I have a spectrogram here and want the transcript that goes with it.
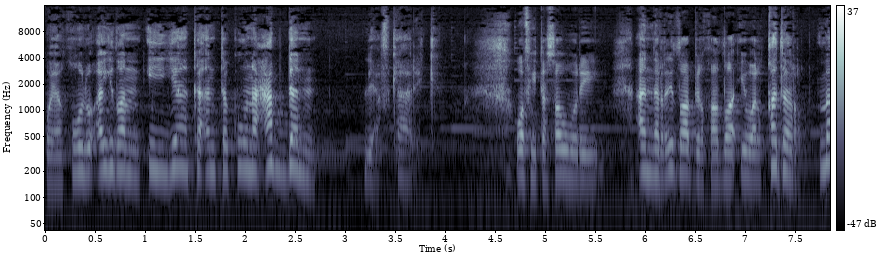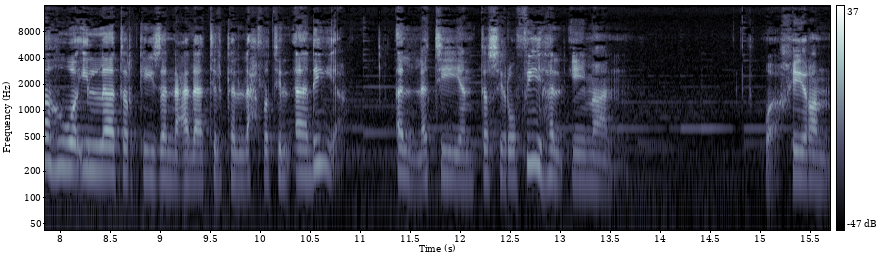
ويقول أيضا إياك أن تكون عبدا لأفكارك. وفي تصوري أن الرضا بالقضاء والقدر ما هو إلا تركيزا على تلك اللحظة الآنية التي ينتصر فيها الإيمان. وأخيرا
